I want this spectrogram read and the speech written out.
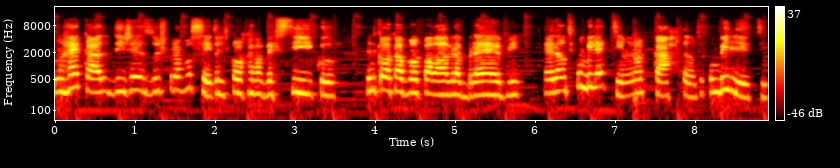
um recado de Jesus para você. Então a gente colocava versículo, a gente colocava uma palavra breve, era tipo um bilhetinho, era uma carta, não, tipo um bilhete.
